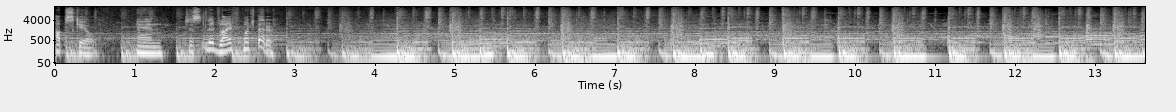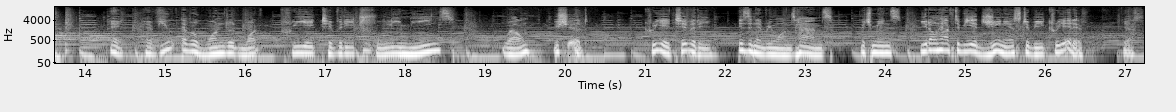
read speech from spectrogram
upskill and just live life much better. Ever wondered what creativity truly means? Well, you should. Creativity is in everyone's hands, which means you don't have to be a genius to be creative. Yes,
